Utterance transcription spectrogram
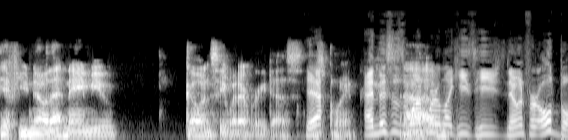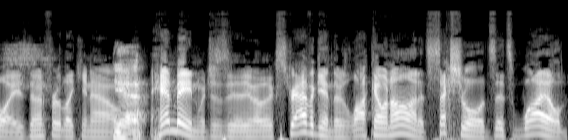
if you know that name, you go and see whatever he does at Yeah. this point. And this is one where Um, like he's he's known for Old Boy. He's known for like you know Yeah. Handmaiden, which is you know extravagant. There's a lot going on. It's sexual. It's it's wild.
